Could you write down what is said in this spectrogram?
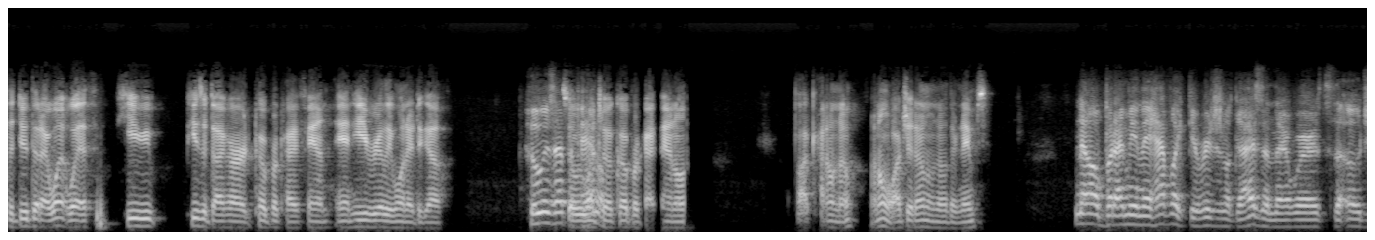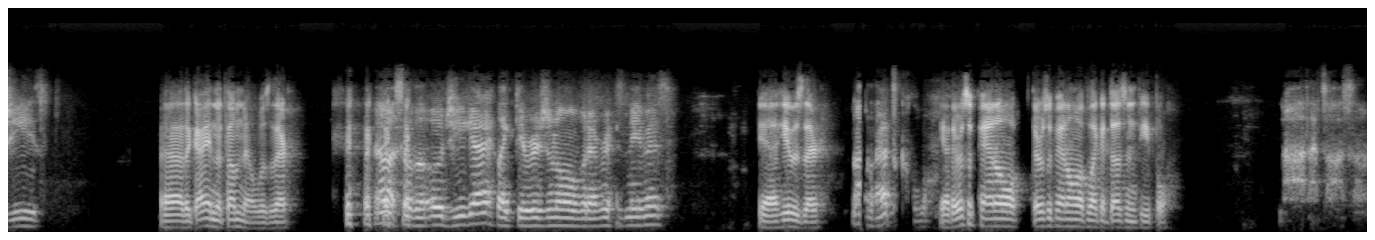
the dude that I went with, he he's a diehard Cobra Kai fan, and he really wanted to go. Who is that? So the we went to a Cobra Kai panel. Fuck, I don't know. I don't watch it. I don't know their names. no, but I mean they have like the original guys in there where it's the OGs. Uh, the guy in the thumbnail was there. Oh, so the OG guy, like the original, whatever his name is. yeah, he was there. Oh, that's cool. Yeah, there was a panel. There was a panel of like a dozen people. Oh, that's awesome.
